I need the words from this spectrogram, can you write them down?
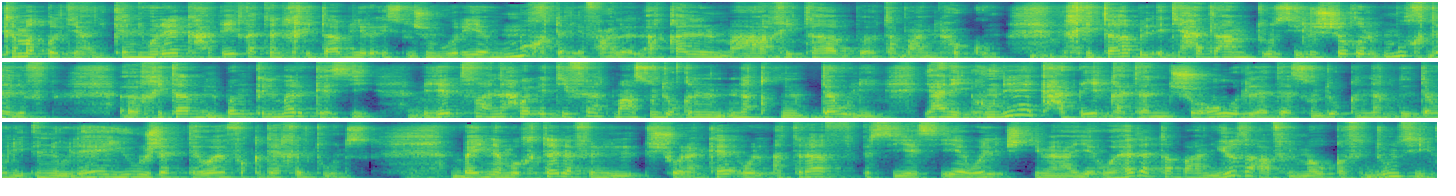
كما قلت يعني كان هناك حقيقة خطاب لرئيس الجمهورية مختلف على الأقل مع خطاب طبعا الحكومة. خطاب الاتحاد العام التونسي للشغل مختلف. خطاب البنك المركزي يدفع نحو الاتفاق مع صندوق النقد الدولي. يعني هناك حقيقة شعور لدى صندوق النقد الدولي أنه لا يوجد توافق داخل تونس بين مختلف الشركاء والأطراف السياسية والاجتماعية. وهذا طبعا يضعف الموقف التونسي.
